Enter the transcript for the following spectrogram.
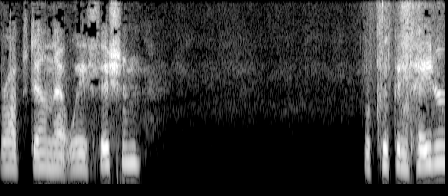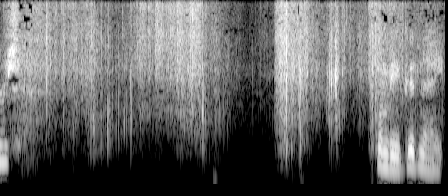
Rob's down that way fishing. We're cooking taters. It's going to be a good night.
